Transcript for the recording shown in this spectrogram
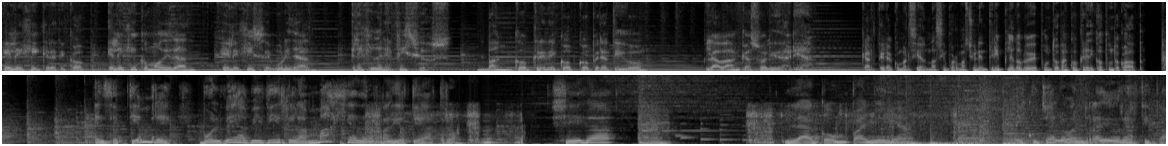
Elegí Credicop, elegí comodidad, elegí seguridad, elegí beneficios. Banco Credicop Cooperativo, la banca solidaria. Cartera comercial. Más información en www.bancocredico.com. En septiembre, volvé a vivir la magia del radioteatro. Llega La Compañía. Escuchalo en Radiográfica,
